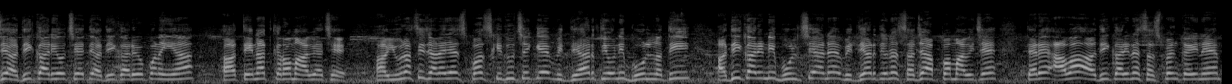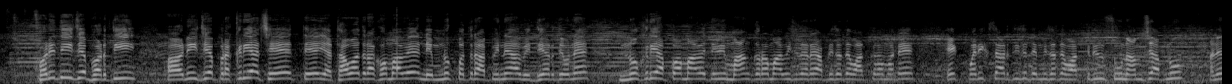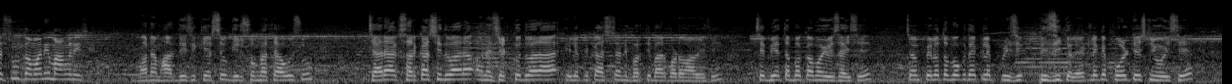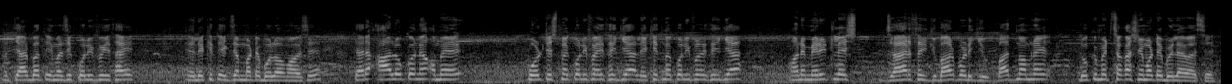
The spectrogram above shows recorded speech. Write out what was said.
જે અધિકારીઓ છે તે અધિકારીઓ પણ અહીંયા તૈનાત કરવામાં આવ્યા છે. યુવરાજસિંહ જાડેજાએ સ્પષ્ટ કીધું છે કે વિદ્યાર્થીઓની ભૂલ નથી, અધિકારીની ભૂલ છે અને વિદ્યાર્થીઓને સજા આપવામાં આવી છે. ત્યારે આવા અધિકારીને સસ્પેન્ડ કરીને ફરીથી જે ભરતીની જે પ્રક્રિયા છે તે યથાવત રાખવામાં આવે, નિમણૂક પત્ર આપીને આ વિદ્યાર્થીઓને નોકરી આપવામાં આવે તેવી માંગ કરવામાં આવી છે. ત્યારે આપણી સાથે વાત કરવા માટે એક પરીક્ષાર્થી છે, તેમની સાથે વાત કરીશું. શું નામ છે આપનું અને શું તમારી માંગણી છે? મારું નામ હાર્દિક કેરસુ ગીર સોમનાથે આવું છું. જ્યારે સરકારશ્રી દ્વારા અને જેટકો દ્વારા ઇલેક્ટ્રિક આસિસ્ટન્ટની ભરતી બહાર પાડવામાં આવી હતી, જે બે તબક્કામાં યોજાય છે. જેમ પહેલો તબક્કો એટલે ફિઝિકલ એટલે કે પોલ ટેસ્ટની હોય છે. અને ત્યારબાદ એમાં જે ક્વોલિફાઈ થાય એ લેખિત એક્ઝામ માટે બોલાવવામાં આવે છે. ત્યારે આ લોકોને અમે પોલ ટેસ્ટમાં ક્વોલિફાઈ થઈ ગયા, લેખિતમાં ક્વોલિફાઈ થઈ ગયા અને મેરિટ લિસ્ટ જાહેર થઈ ગયું, બહાર પડી ગયું. બાદમાં અમને ડોક્યુમેન્ટ ચકાસણી માટે બોલાવ્યા છે.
